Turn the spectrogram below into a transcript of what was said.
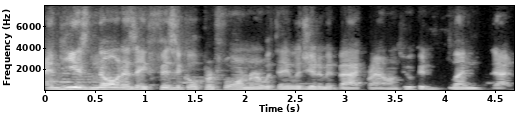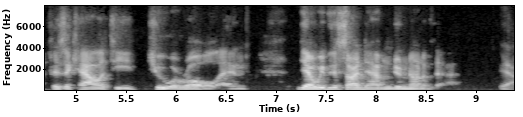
and he is known as a physical performer with a legitimate background who could lend that physicality to a role. And yeah, we've decided to have him do none of that. Yeah.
